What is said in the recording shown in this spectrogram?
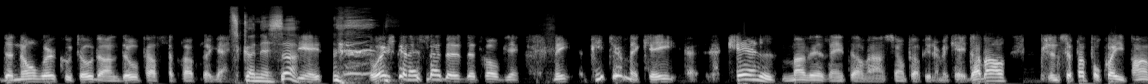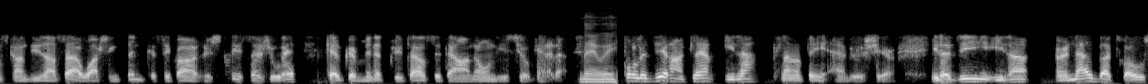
de nombreux couteaux dans le dos par sa propre gang. Tu connais ça? Oui, je connais ça de, de trop bien. Mais Peter McKay, quelle mauvaise intervention par Peter McKay. D'abord, je ne sais pas pourquoi il pense qu'en disant ça à Washington que c'est pas enregistré, ça jouait quelques minutes plus tard, c'était en ondes ici au Canada. Ben oui. Pour le dire en clair, il a planté Andrew Scheer. Il a dit, il a un albatros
